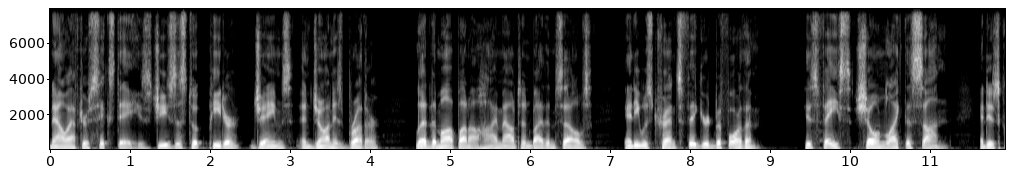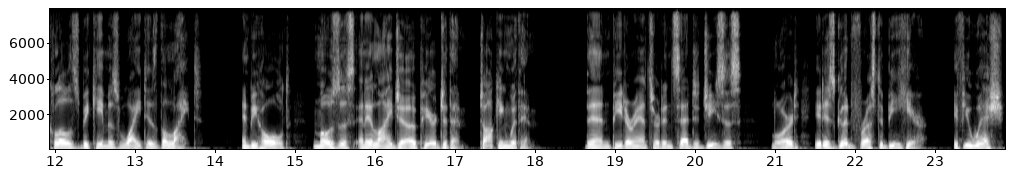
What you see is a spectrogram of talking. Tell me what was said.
Now, after six days, Jesus took Peter, James, and John his brother, led them up on a high mountain by themselves, and he was transfigured before them. His face shone like the sun, and his clothes became as white as the light. And behold, Moses and Elijah appeared to them, talking with him. Then Peter answered and said to Jesus, Lord, it is good for us to be here. If you wish,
